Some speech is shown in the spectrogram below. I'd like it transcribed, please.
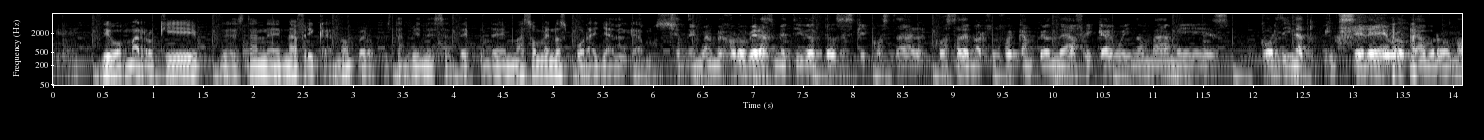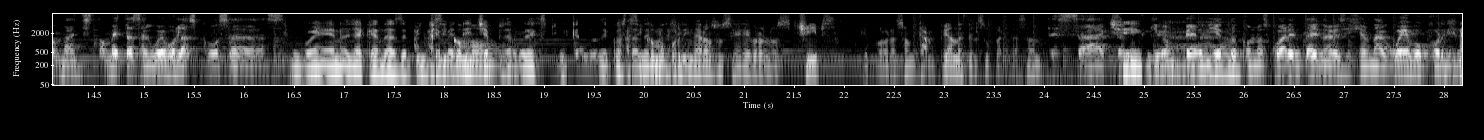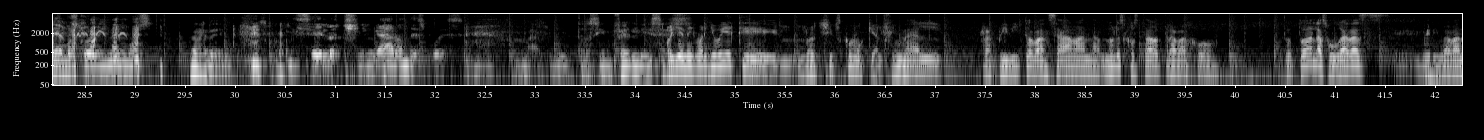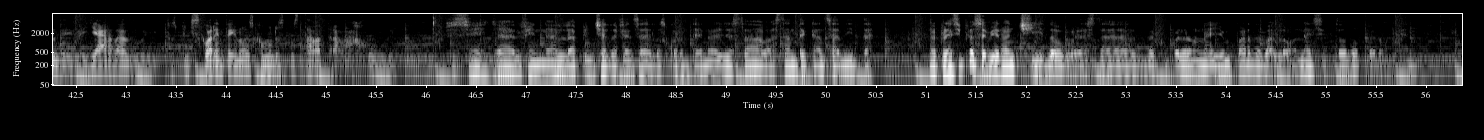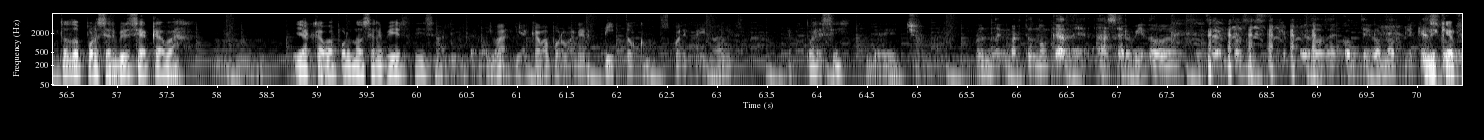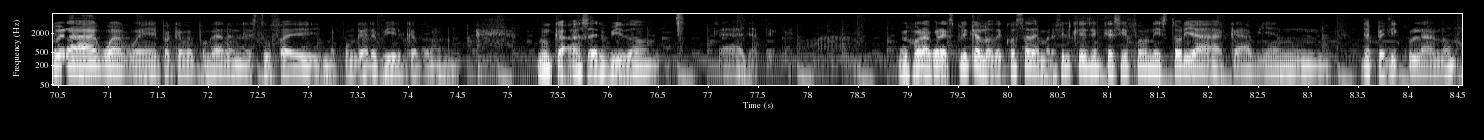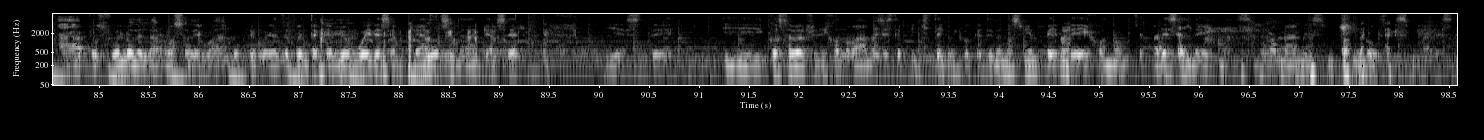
Digo, marroquí pues, están en África, ¿no? Pero pues también es de, de más o menos por allá, digamos. Che, Neymar, mejor hubieras metido entonces que Costa, Costa de Marfil fue campeón de África, güey. No mames. Coordina tu pinche cerebro, cabrón. No manches, no metas a huevo las cosas. Bueno, ya que andas de pinche Así metiche, como- pues a ver, explícalo de Costa Así de como Marfil. coordinaron su cerebro los Chips, que por ahora son campeones del Supertazón. Exactamente. que Iban perdiendo con los 49 y dijeron a huevo, coordinemos, coordinemos. Y se lo chingaron después. malditos infelices. Oye, Neymar, yo veía que los Chips como que al final rapidito avanzaban, no les costaba trabajo. To- Todas las jugadas eh, derivaban de, de yardas, güey. Los pinches 49, ¿cómo les costaba trabajo, güey? Pues sí, ya al final la pinche defensa de los 49 ya estaba bastante cansadita. Al principio se vieron chido, güey, hasta recuperaron ahí un par de balones y todo, pero. Todo por servir se acaba. Mm, Y acaba por no servir, dice. vale. Pero y, va- y acaba por valer pito, como tus 49. pues sí, de hecho. Pues Neymar, tú nunca has servido. o sea, entonces, ¿qué pedo? O sea, contigo no aplica Ni eso, que güey. fuera agua, güey, para que me pongan en la estufa y me ponga a hervir, cabrón. Nunca ha servido. Cállate, güey. Mejor, a ver, explícalo de Costa de Marfil, que dicen que sí fue una historia acá bien de película, ¿no? Ah, pues fue lo de la Rosa de Guadalupe, güey. Haz de cuenta que había un güey desempleado sin nada que hacer. Y este. Y Costa de Marfil dijo: No mames, este pinche técnico que tenemos bien pendejo, ¿no? Se parece al Neymar. Sí, no mames, un chingo, güey. se parece.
